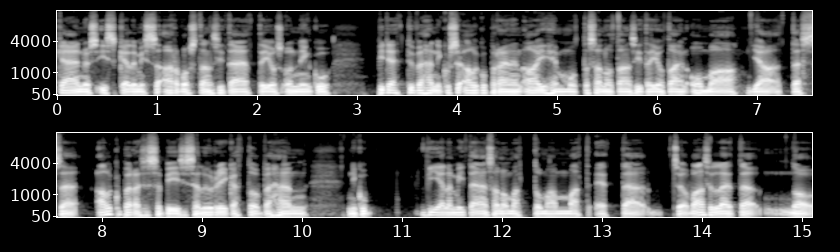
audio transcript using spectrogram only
käännösiskelmissä arvostan sitä, että jos on niin kuin pidetty vähän niin kuin se alkuperäinen aihe, mutta sanotaan siitä jotain omaa. Ja tässä alkuperäisessä biisissä lyriikat on vähän niin kuin vielä mitään sanomattomammat, että se on vaan sillä, että no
